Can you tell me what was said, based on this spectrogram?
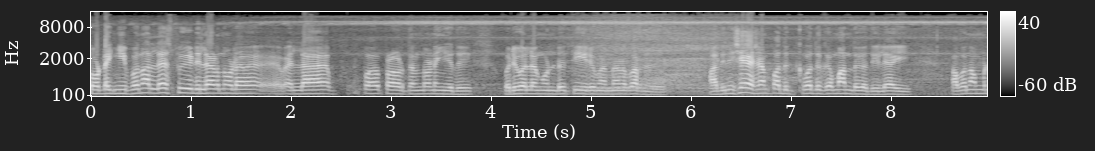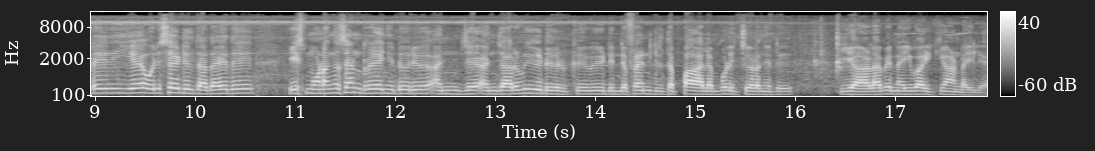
തുടങ്ങിയപ്പോൾ നല്ല സ്പീഡിലാണ് ഇവിടെ എല്ലാ പ്രവർത്തനം തുടങ്ങിയത്. ഒരു കൊല്ലം കൊണ്ട് തീരുമെന്നാണ് പറഞ്ഞത്. അതിനുശേഷം പതുക്കെ പതുക്കെ മന്ദഗതിയിലായി. അപ്പോൾ നമ്മുടെ ഈ ഒരു സൈഡിലത്തെ അതായത് ഈ സ്മുളങ്ങ് സെന്റർ കഴിഞ്ഞിട്ട് ഒരു അഞ്ച് അഞ്ചാറ് വീടുകൾക്ക് വീടിന്റെ ഫ്രണ്ടിലത്തെ പാലം പൊളിച്ച് കളഞ്ഞിട്ട് ഇയാളെ പിന്നെ ഈ വഴിക്ക് കാണായില്ല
